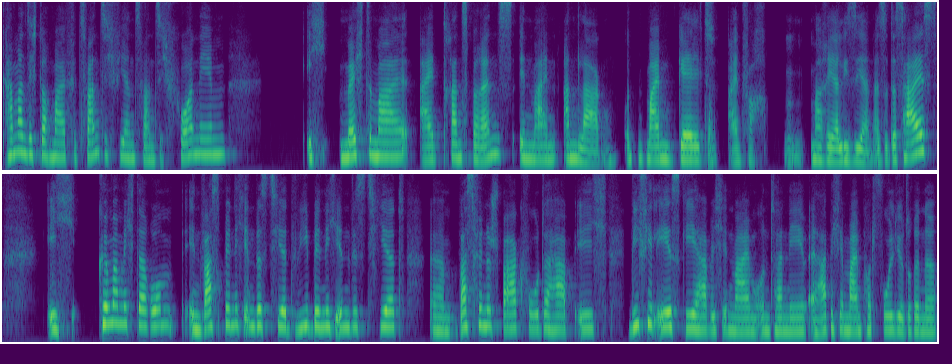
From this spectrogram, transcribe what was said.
kann man sich doch mal für 2024 vornehmen, ich möchte mal eine Transparenz in meinen Anlagen und mit meinem Geld einfach mal realisieren. Also das heißt, ich kümmere mich darum, in was bin ich investiert, wie bin ich investiert, ähm, was für eine Sparquote habe ich, wie viel ESG habe ich in meinem Unternehmen, äh, habe ich in meinem Portfolio drinne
